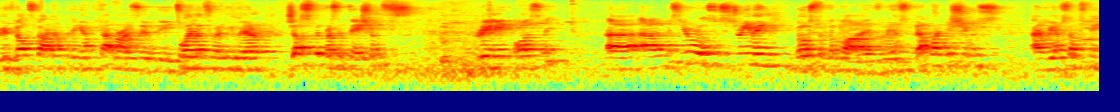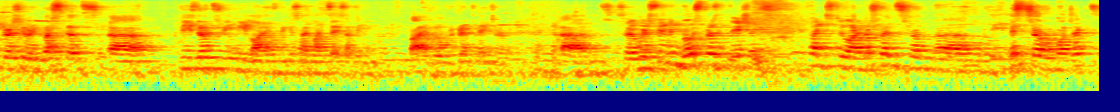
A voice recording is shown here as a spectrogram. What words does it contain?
We've not started putting up cameras in the toilets or anywhere, just the presentations, really, honestly. Uh, and this year we're also streaming most of them live. We have some network issues, and we have some speakers who requested, uh, please don't stream me live because I might say something I will regret later. Um, so we're streaming most presentations, thanks to our good friends from uh, the Mist server project,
